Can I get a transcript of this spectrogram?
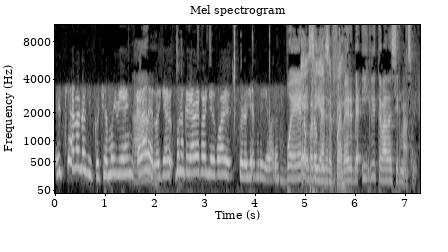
Es que ya no los escuché muy bien. Era Ah. de Roger, bueno, quería ver Roger Waters, pero ya se lo llevaron. Bueno, Ese pero ya mira, se fue. a ver, ve- Ingrid te va a decir más, mira.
